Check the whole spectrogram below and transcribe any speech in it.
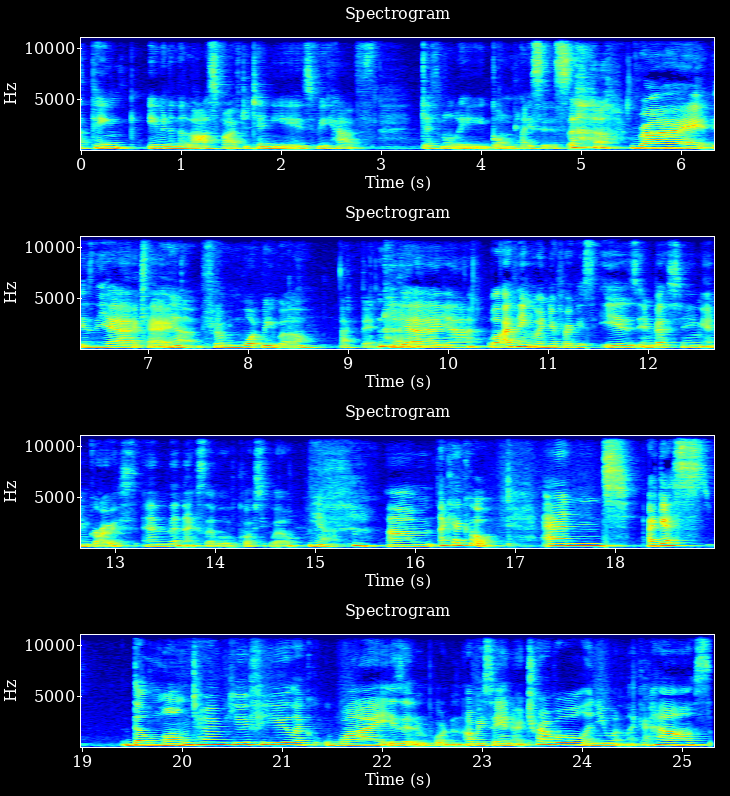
I think even in the last five to ten years, we have definitely gone places. right. Is yeah okay. Yeah, from what we were back then. yeah, yeah. Well, I think when your focus is investing and growth and the next level, of course you will. Yeah. Um, okay, cool. And I guess the long term view for you, like why is it important? Obviously, I know travel and you want like a house,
